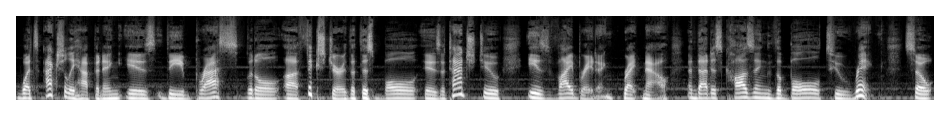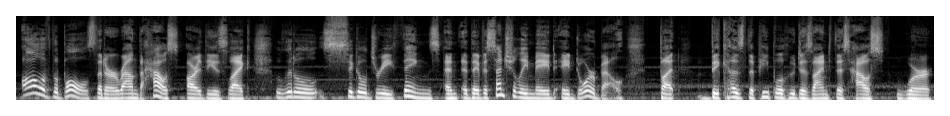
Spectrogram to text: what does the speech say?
what's actually happening is the brass little uh, fixture that this bowl is attached to is vibrating right now. And that is causing the bowl to ring. So all of the bowls that are around the house are these like little sygaldry things, and they've essentially made a doorbell. But because the people who designed this house were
